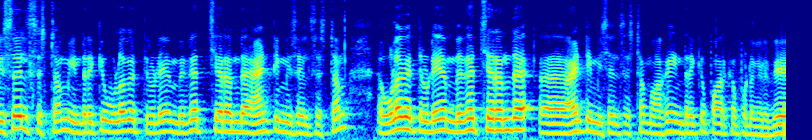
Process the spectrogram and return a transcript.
மிசைல் சிஸ்டம் இன்றைக்கு உலகத்தினுடைய மிகச்சிறந்த ஆன்டி மிசைல் சிஸ்டம் உலகத்தினுடைய மிகச்சிறந்த ஆன்டி மிசைல் சிஸ்டமாக இன்றைக்கு பார்க்கப்படுகிறது.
